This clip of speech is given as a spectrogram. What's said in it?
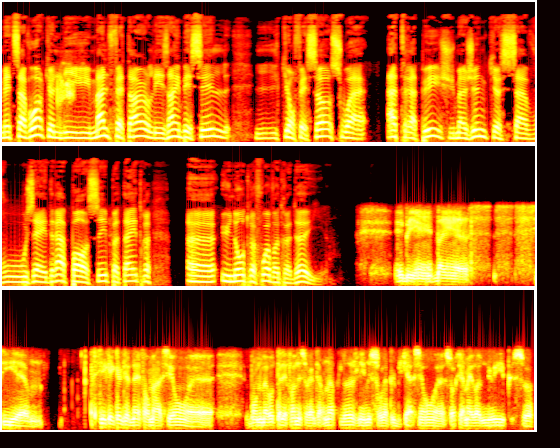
mais de savoir que les malfaiteurs, les imbéciles qui ont fait ça soient attrapé, j'imagine que ça vous aidera à passer peut-être euh, une autre fois votre deuil. Eh bien, ben, euh, si euh, s'il y a quelqu'un qui a de l'information, mon numéro de téléphone est sur Internet, là, je l'ai mis sur la publication sur Caméra de nuit puis sur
